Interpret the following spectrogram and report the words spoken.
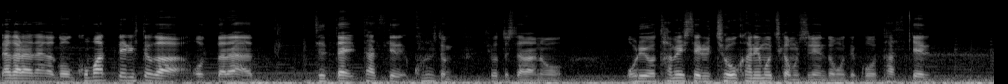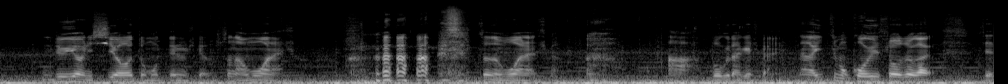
だからなんかこう困ってる人がおったら絶対助けてこの人ひょっとしたらあの俺を試してる超金持ちかもしれんと思ってこう助けるようにしようと思ってるんですけどそんな思わないですか？そんな思わないですか？ああ僕だけですかね。なんかいつもこういう想像がして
